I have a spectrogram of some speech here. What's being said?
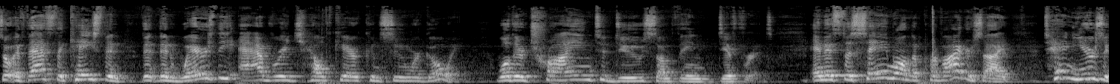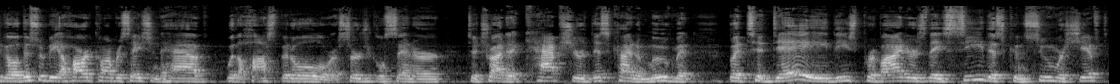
So if that's the case, then, then, then where's the average healthcare consumer going? Well, they're trying to do something different. And it's the same on the provider side. 10 years ago, this would be a hard conversation to have with a hospital or a surgical center to try to capture this kind of movement. But today, these providers, they see this consumer shift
